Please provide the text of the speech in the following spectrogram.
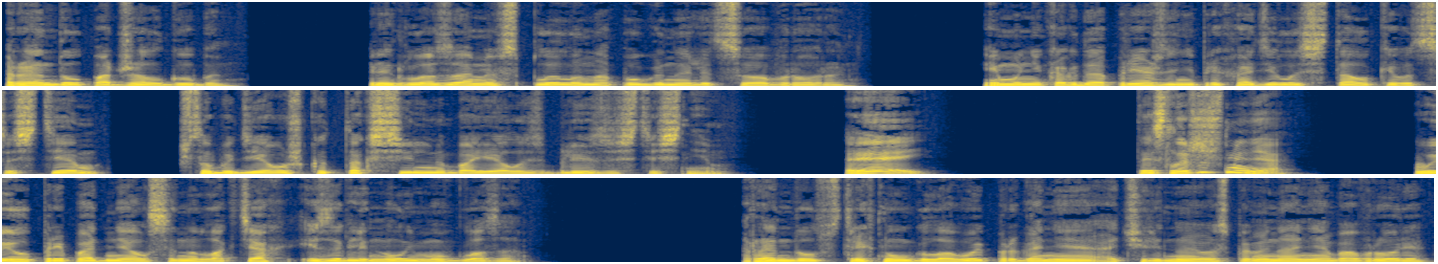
Рэндалл поджал губы. Перед глазами всплыло напуганное лицо Авроры. Ему никогда прежде не приходилось сталкиваться с тем, чтобы девушка так сильно боялась близости с ним. «Эй! Ты слышишь меня?» Уилл приподнялся на локтях и заглянул ему в глаза. Рэндалл встряхнул головой, прогоняя очередное воспоминание об Авроре,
